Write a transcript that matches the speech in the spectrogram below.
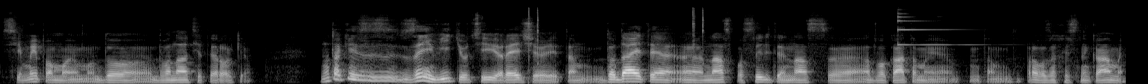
7, по-моєму, до 12 років. Ну так і заявіть заявіть оці речі, там, додайте е, нас, посильте нас е, адвокатами, там, правозахисниками,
